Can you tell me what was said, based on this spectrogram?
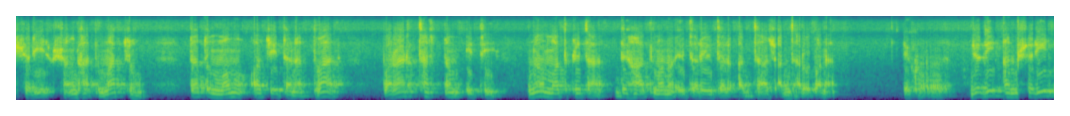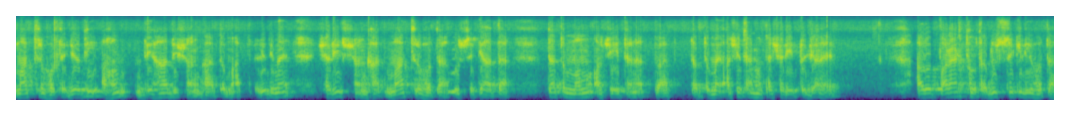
शरीर संघात मात्र हूँ, तत् मम अचेतन परार्थम इति न मत कृता देहात्मनो इतर इतर अध्यास अध्यारोपण। देखो यदि हम शरीर मात्र होते, यदि अहम देहादि संघात मात्र, यदि मैं शरीर संघात मात्र होता, उससे क्या आता? तब तो मम अचेतन तब तो मैं अचेतन होता, शरीर तो जड़ है। और वो परार्थ होता, दूसरे के लिए होता।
